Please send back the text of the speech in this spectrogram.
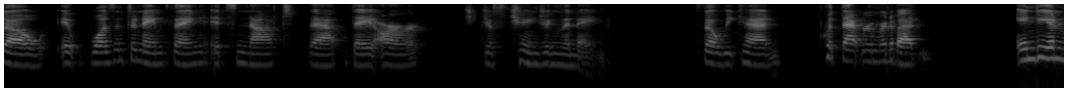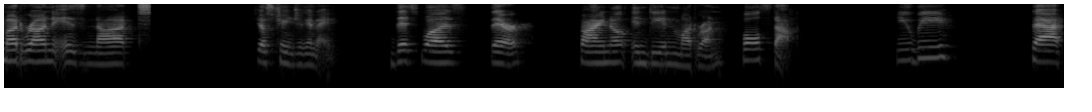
So it wasn't a name thing. It's not that they are just changing the name so we can put that rumor to bed. Indian Mud Run is not just changing a name. This was their final Indian Mud Run. Full stop. Hubie sat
